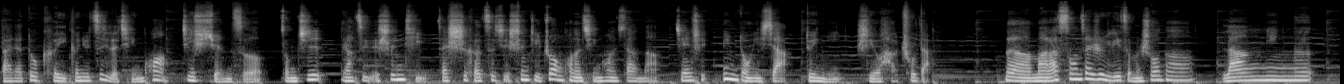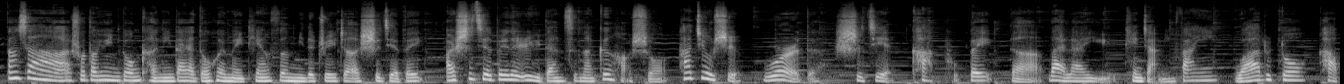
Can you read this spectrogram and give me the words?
大家都可以根据自己的情况进行选择。总之，让自己的身体在适合自己身体状况的情况下呢，坚持运动一下，对你是有好处的。那马拉松在日语里怎么说呢？Running。当下说到运动，肯定大家都会每天奋迷的追着世界杯，而世界杯的日语单词呢更好说，它就是 World 世界 Cup 杯的外来语片假名发音 World Cup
